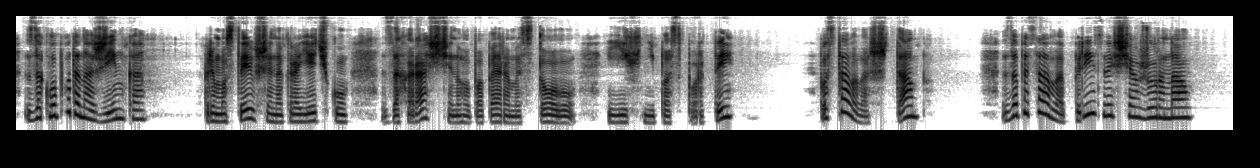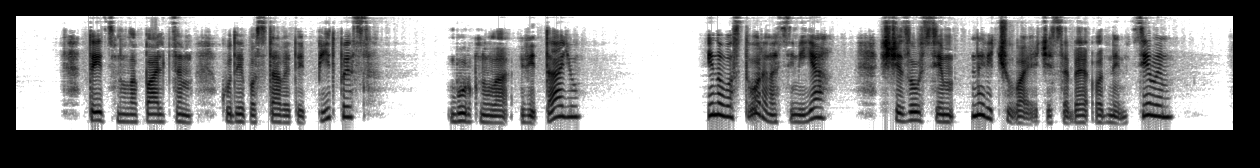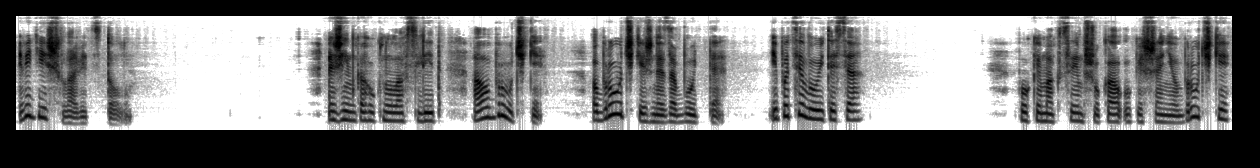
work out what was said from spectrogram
Заклопотана жінка, примостивши на краєчку захаращеного паперами столу їхні паспорти, поставила штамп записала прізвища в журнал, тицнула пальцем, куди поставити підпис, буркнула Вітаю, і новостворена сім'я, ще зовсім не відчуваючи себе одним цілим, відійшла від столу. Жінка гукнула вслід, а обручки, обручки ж не забудьте і поцілуйтеся. Поки Максим шукав у кишені обручки,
